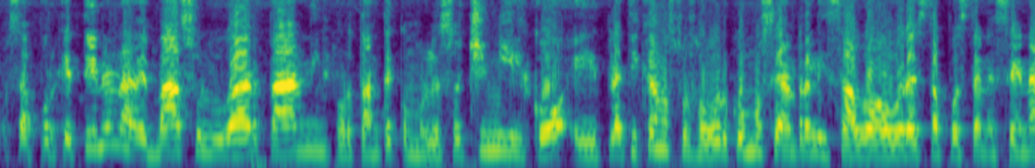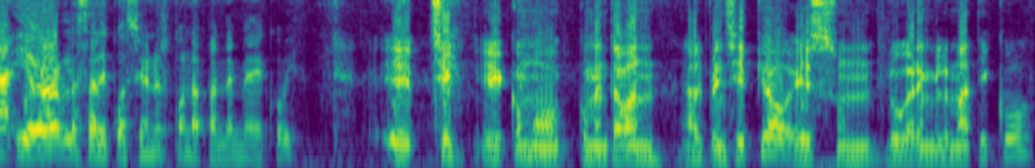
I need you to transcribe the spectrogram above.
O sea, porque tienen además un lugar tan importante como lo es Xochimilco. Eh, platícanos, por favor, cómo se han realizado ahora esta puesta en escena y ahora las adecuaciones con la pandemia de COVID. Eh, sí, eh, como comentaban al principio, es un lugar emblemático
